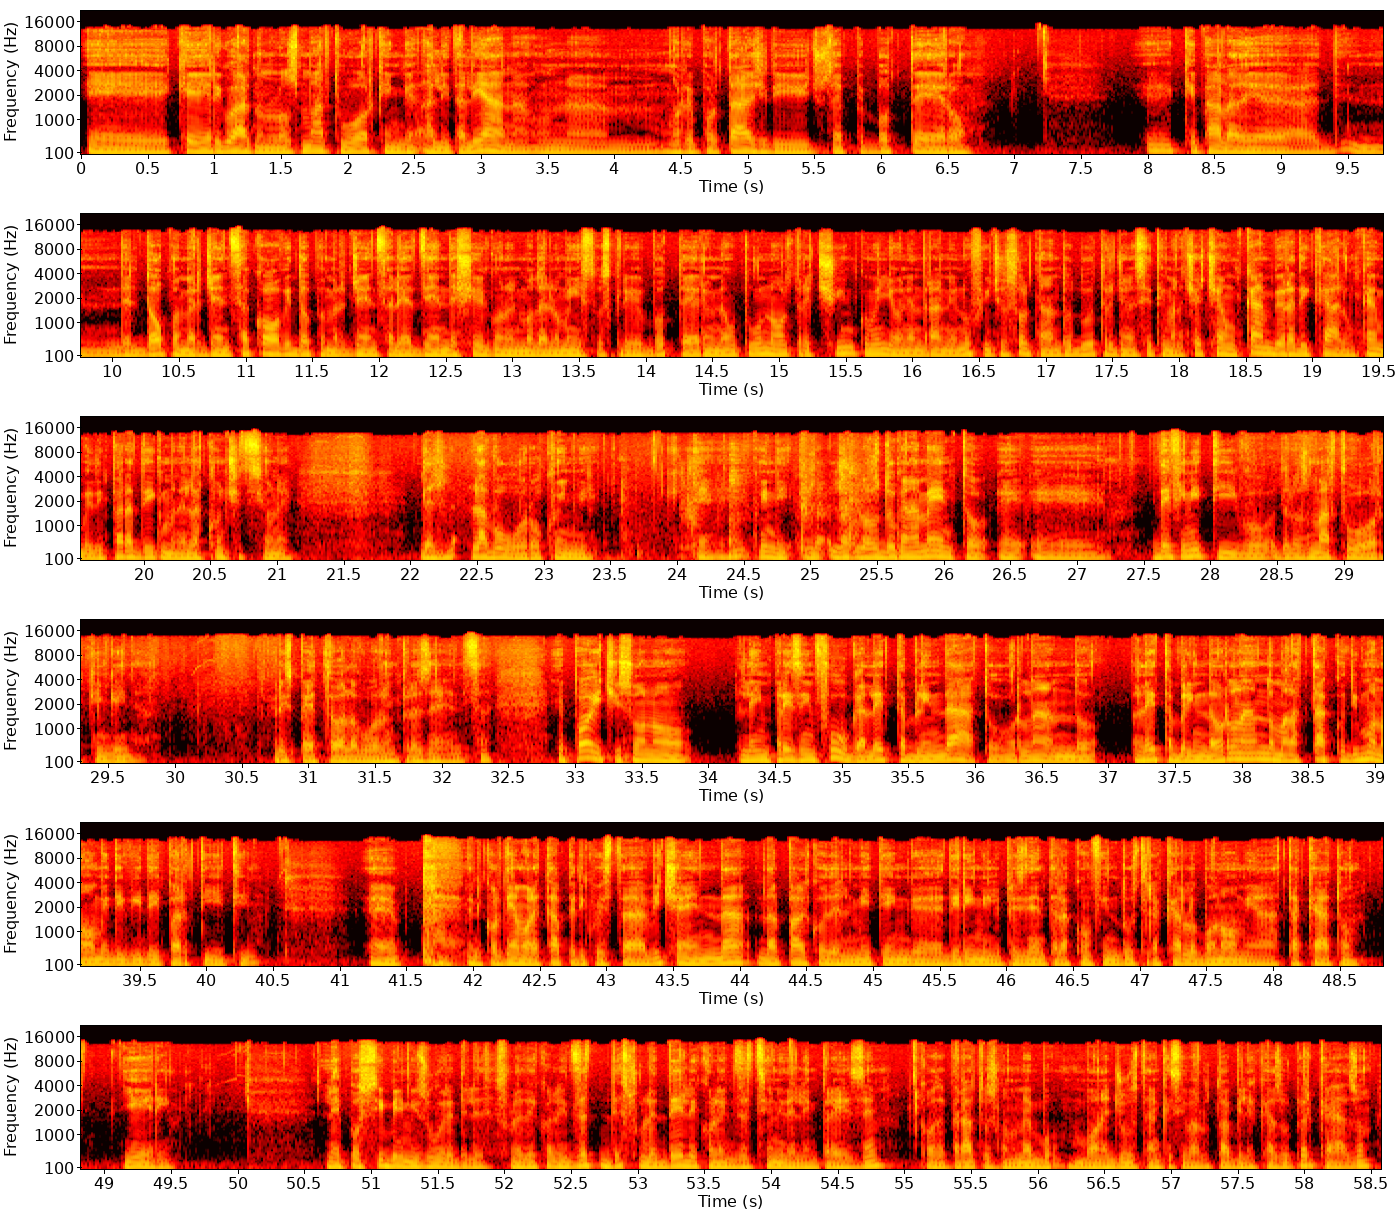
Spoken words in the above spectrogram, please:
eh, che riguardano lo smart working all'italiana, un, um, un reportage di Giuseppe Bottero eh, che parla de, de, del dopo emergenza Covid, dopo emergenza le aziende scelgono il modello misto, scrive Bottero, in autunno oltre 5 milioni andranno in ufficio soltanto due o tre giorni a settimana, cioè c'è un cambio radicale, un cambio di paradigma nella concezione del lavoro, quindi, eh, quindi lo sdoganamento è, è definitivo dello smart working in, rispetto al lavoro in presenza. E poi ci sono le imprese in fuga, Letta blindato, Orlando Letta brinda Orlando, ma l'attacco di Bonomi divide i partiti. Eh, ricordiamo le tappe di questa vicenda. Dal palco del meeting di Rimini il presidente della Confindustria Carlo Bonomi ha attaccato ieri le possibili misure delle, sulle, decolizza, de, sulle delocalizzazioni delle imprese, cosa peraltro secondo me bu- buona e giusta anche se valutabile caso per caso,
